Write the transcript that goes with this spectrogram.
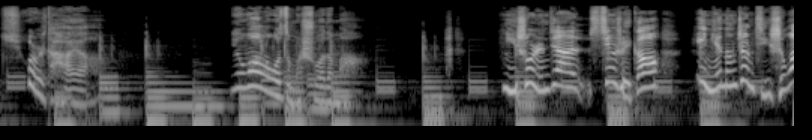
就是他呀。你忘了我怎么说的吗？你说人家薪水高，一年能挣几十万。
